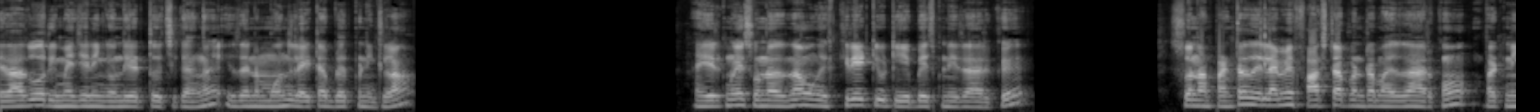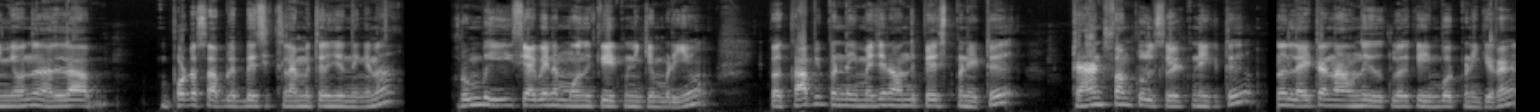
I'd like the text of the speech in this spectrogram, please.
ஏதாவது ஒரு இமேஜை நீங்கள் வந்து எடுத்து வச்சுக்கோங்க. இதை நம்ம வந்து லைட்டாக ப்ளர் பண்ணிக்கலாம். நான் ஏற்கனவே சொன்னது தான் உங்கள் க்ரியேட்டிவிட்டியை பேஸ் பண்ணி தான் இருக்குது ஸோ நான் பண்ணுறது எல்லாமே ஃபாஸ்ட்டாக பண்ணுற மாதிரி தான் இருக்கும். பட் நீங்கள் வந்து நல்லா ஃபோட்டோஷாப்பில் பேசிக்ஸ் எல்லாமே தெரிஞ்சிருந்தீங்கன்னா ரொம்ப ஈஸியாகவே நம்ம வந்து க்ரியேட் பண்ணிக்க முடியும். இப்போ காப்பி பண்ண இமேஜை நான் வந்து பேஸ்ட் பண்ணிவிட்டு ட்ரான்ஸ்ஃபார்ம் டூல் செலக்ட் பண்ணிக்கிட்டு வந்து லைட்டாக நான் வந்து இதுக்குள்ளே இம்போர்ட் பண்ணிக்கிறேன்.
